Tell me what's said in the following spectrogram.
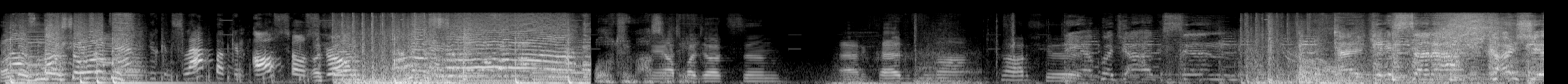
Kanka can also Yaşar. stroke. Ne yapacaksın? Herkes buna karşı. Ne yapacaksın? Herkes sana karşı.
